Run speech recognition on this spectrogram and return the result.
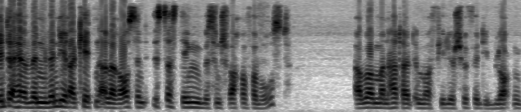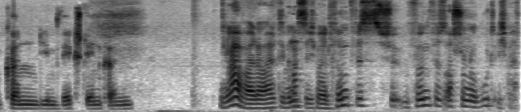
hinterher, wenn, wenn die Raketen alle raus sind, ist das Ding ein bisschen schwach auf der Brust. Aber man hat halt immer viele Schiffe, die blocken können, die im Weg stehen können. Ja, weil du halt die Masse. Ich meine, 5 ist, fünf ist auch schon eine gute. Ich meine,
